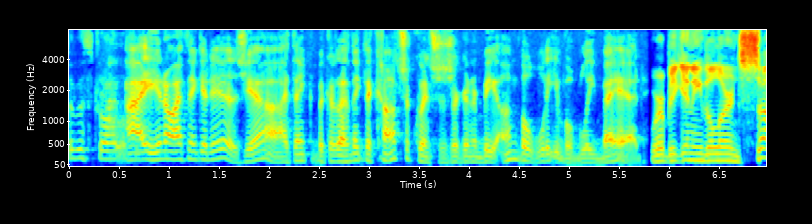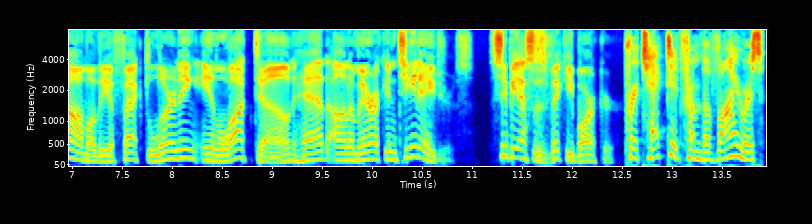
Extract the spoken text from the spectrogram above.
the withdrawal? I, you know, I think it is. Yeah, I think because I think the consequences are going to be unbelievably bad. We're beginning to learn some of the effect learning in lockdown had on American teenagers. CBS's Vicki Barker. Protected from the virus,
